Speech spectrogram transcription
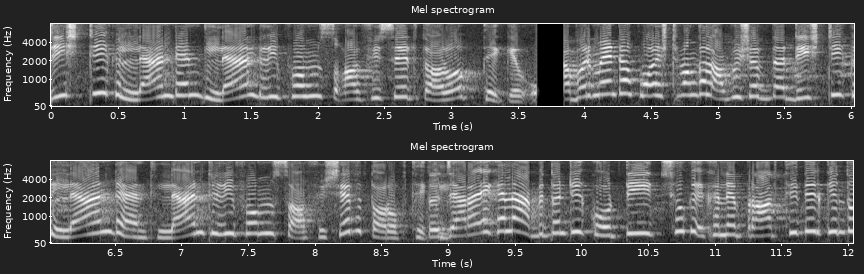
district land and land reforms অফিসের তরফ থেকে। Government of West Bengal office of the district land and land reforms অফিসের তরফ থেকে। যারা এখানে আবেদনটি করতে ইচ্ছুক, এখানে প্রার্থীদের কিন্তু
